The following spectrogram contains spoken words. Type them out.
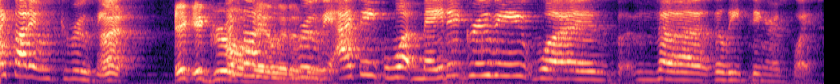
I liked it. Well- I thought it was groovy. I, It, it grew I thought it was groovy. bit. I think what made it groovy was the the lead singer's voice.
